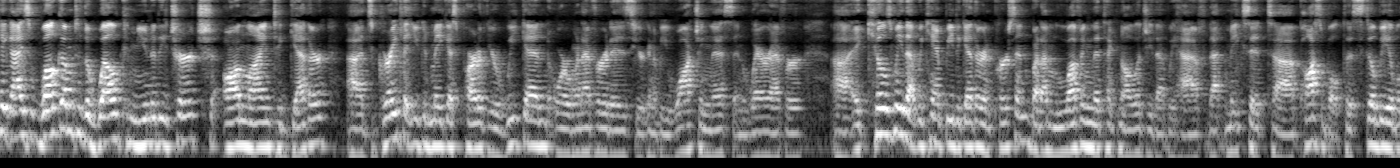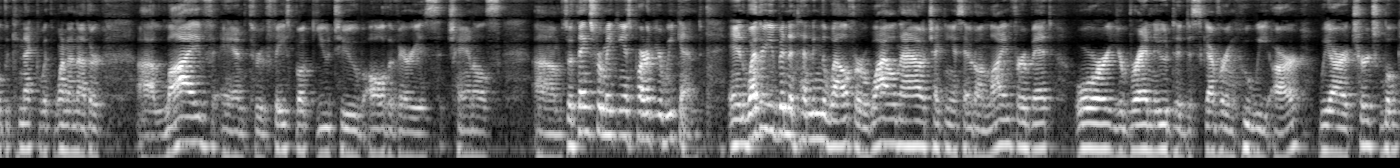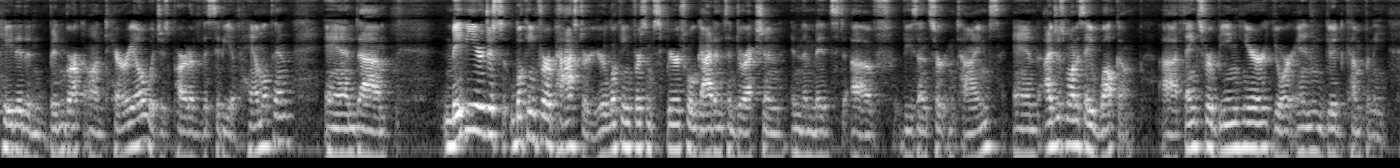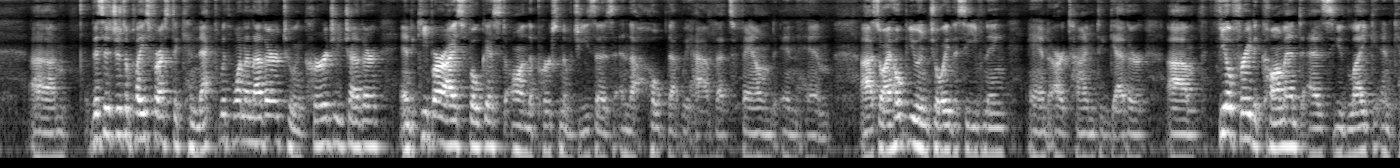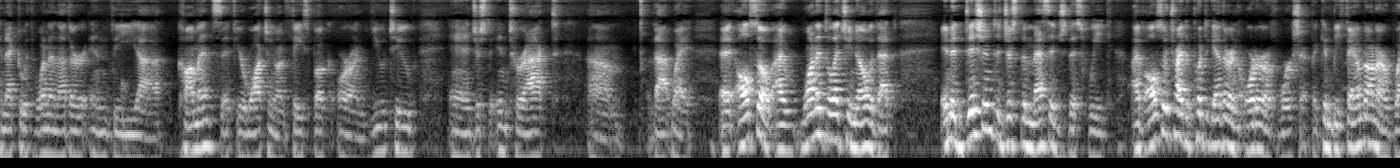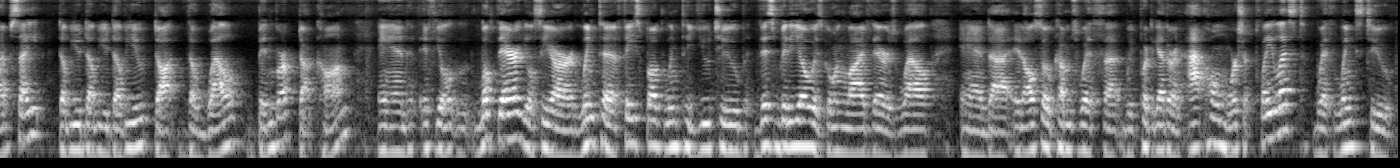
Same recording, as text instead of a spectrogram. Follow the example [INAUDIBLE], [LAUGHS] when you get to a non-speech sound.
Hey guys, welcome to the Well Community Church online together. Uh, it's great that you can make us part of your weekend or whenever it is you're going to be watching this and wherever. Uh, it kills me that we can't be together in person, but I'm loving the technology that we have that makes it uh, possible to still be able to connect with one another uh, live and through Facebook, YouTube, all the various channels. Um, so thanks for making us part of your weekend. And whether you've been attending the well for a while now, checking us out online for a bit, or you're brand new to discovering who we are, we are a church located in Binbrook, Ontario, which is part of the city of Hamilton. And um, maybe you're just looking for a pastor, you're looking for some spiritual guidance and direction in the midst of these uncertain times. And I just want to say welcome. Uh, thanks for being here. You're in good company. Um, this is just a place for us to connect with one another, to encourage each other, and to keep our eyes focused on the person of Jesus and the hope that we have that's found in Him. Uh, so I hope you enjoy this evening and our time together. Um, feel free to comment as you'd like and connect with one another in the uh, comments if you're watching on Facebook or on YouTube, and just interact um, that way. Uh, also, I wanted to let you know that in addition to just the message this week, I've also tried to put together an order of worship. It can be found on our website, www.thewellbinbrook.com. And if you'll look there, you'll see our link to Facebook, link to YouTube. This video is going live there as well. And uh, it also comes with, uh, we've put together an at home worship playlist with links to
